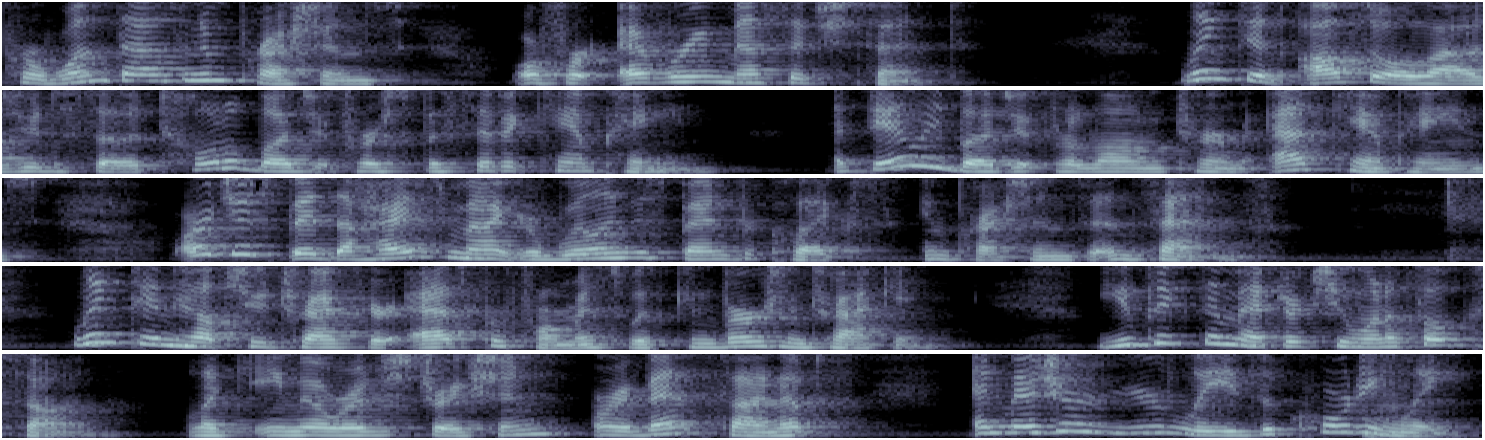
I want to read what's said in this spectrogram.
per 1,000 impressions, or for every message sent. LinkedIn also allows you to set a total budget for a specific campaign, a daily budget for long term ad campaigns, or just bid the highest amount you're willing to spend for clicks, impressions, and sends. LinkedIn helps you track your ads performance with conversion tracking. You pick the metrics you want to focus on, like email registration or event signups, and measure your leads accordingly.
